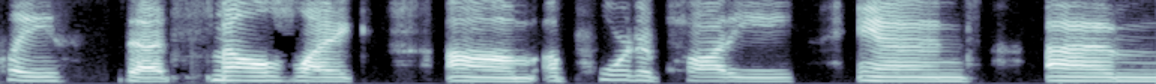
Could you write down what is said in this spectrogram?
place that smells like um, a porta potty and um,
